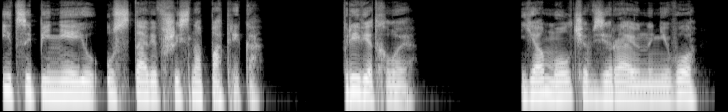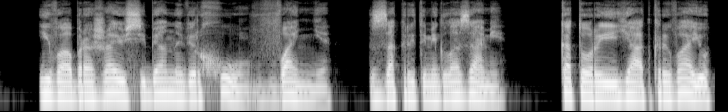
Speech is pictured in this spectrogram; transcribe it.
и цепенею, уставившись на Патрика. «Привет, Хлоя». Я молча взираю на него и воображаю себя наверху, в ванне, с закрытыми глазами, которые я открываю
